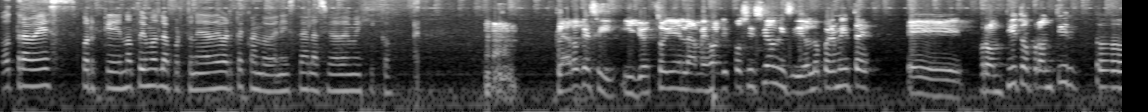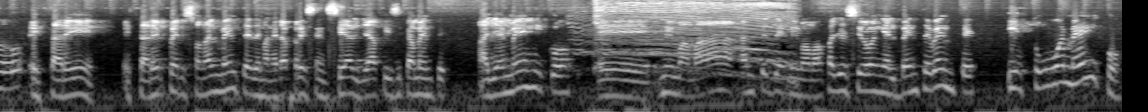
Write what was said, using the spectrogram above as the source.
Otra vez, porque no tuvimos la oportunidad de verte cuando viniste a la Ciudad de México. Claro que sí, y yo estoy en la mejor disposición y si Dios lo permite, eh, prontito, prontito estaré, estaré personalmente, de manera presencial, ya físicamente, allá en México. Eh, mi mamá, antes de mi mamá falleció en el 2020 y estuvo en México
